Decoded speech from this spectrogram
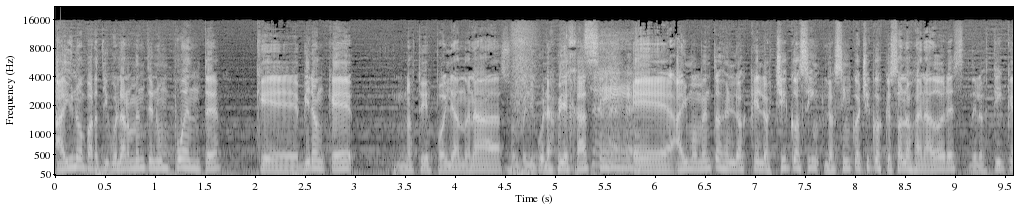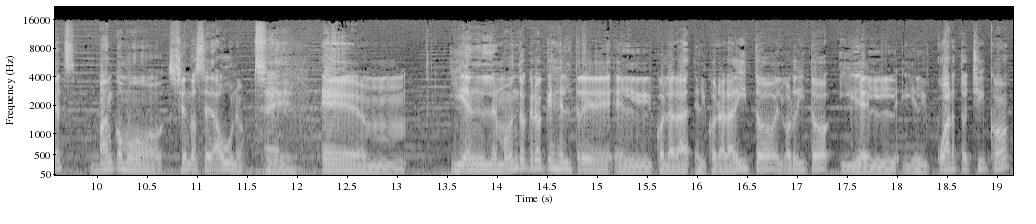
Hay uno particularmente en un puente que vieron que. No estoy spoileando nada, son películas viejas. Sí. Eh, hay momentos en los que los chicos, los cinco chicos que son los ganadores de los tickets, van como yéndose de a uno. Sí. Eh, y en el momento creo que es entre el, colora- el coloradito, el gordito y el, y el cuarto chico.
